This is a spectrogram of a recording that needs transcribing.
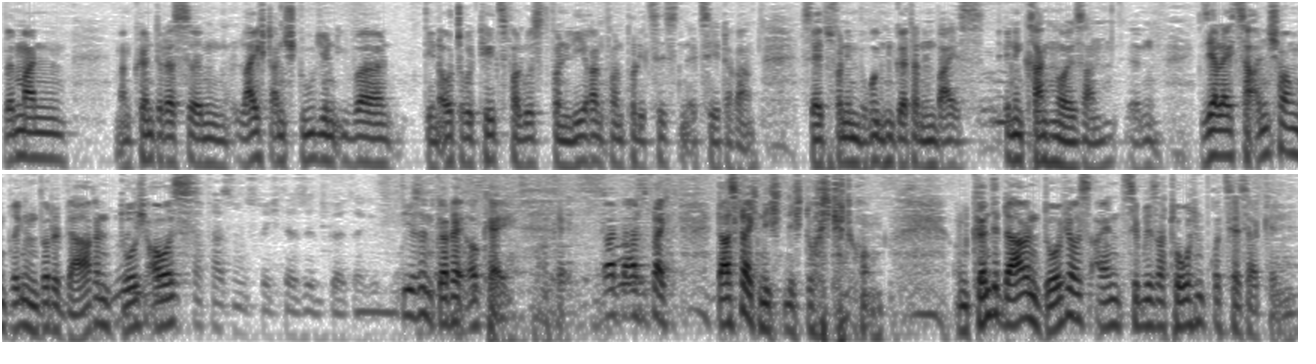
wenn man, man könnte das ähm, leicht an Studien über den Autoritätsverlust von Lehrern, von Polizisten etc. Selbst von den berühmten Göttern in Weiß in den Krankenhäusern. Ähm, sehr leicht zur Anschauung bringen würde darin Nur durchaus. Die Verfassungsrichter sind Götter. Gewesen. Die sind Götter, okay. okay. Ja, das ist vielleicht, das ist vielleicht nicht, nicht durchgedrungen. Und könnte darin durchaus einen zivilisatorischen Prozess erkennen.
